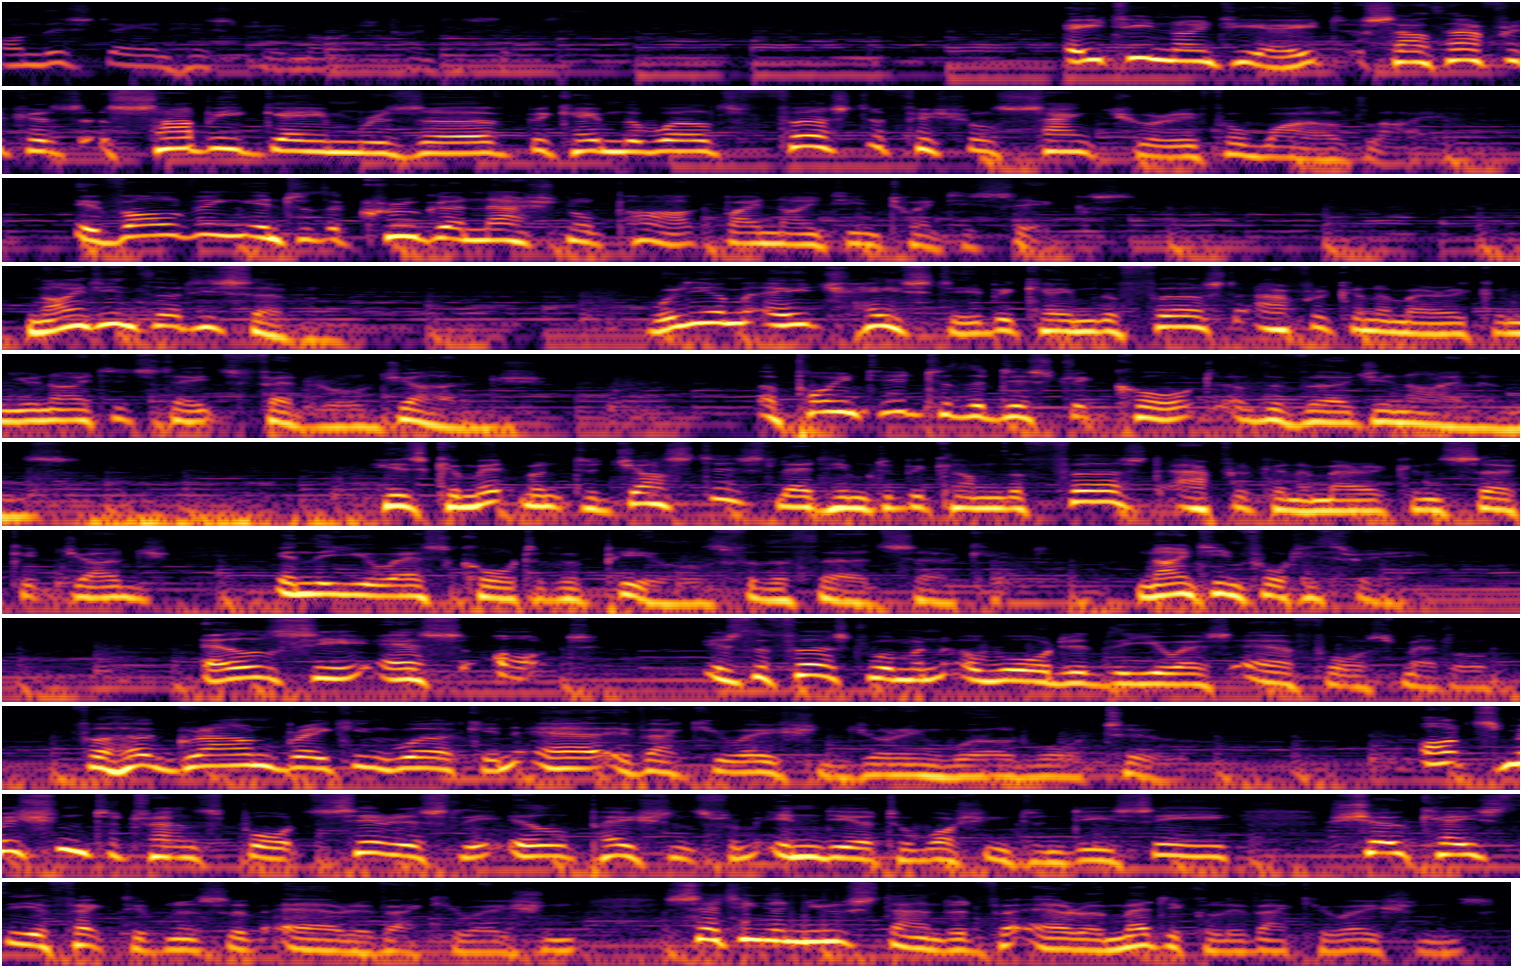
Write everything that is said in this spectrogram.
On this day in history, March 26th. 1898, South Africa's Sabi Game Reserve became the world's first official sanctuary for wildlife, evolving into the Kruger National Park by 1926. 1937. William H. Hastie became the first African-American United States federal judge, appointed to the District Court of the Virgin Islands. His commitment to justice led him to become the first African-American circuit judge in the U.S. Court of Appeals for the Third Circuit. 1943. Elsie S. Ott is the first woman awarded the U.S. Air Force Medal for her groundbreaking work in air evacuation during World War II. Ott's mission to transport seriously ill patients from India to Washington, D.C. showcased the effectiveness of air evacuation, setting a new standard for aeromedical evacuations.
